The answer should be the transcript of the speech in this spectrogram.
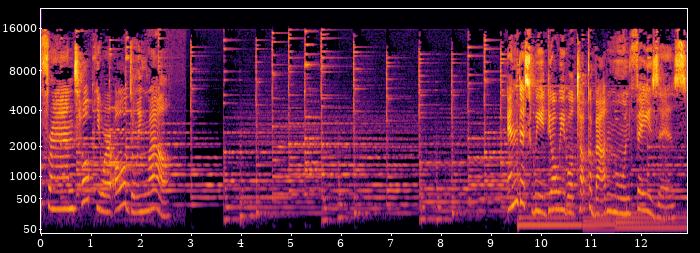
friends. Hope you are all doing well. In this video, we will talk about moon phases.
